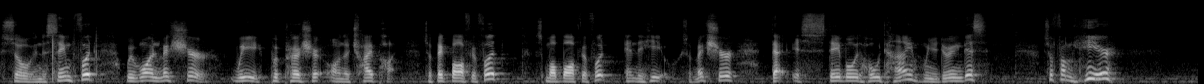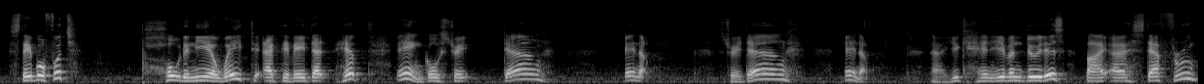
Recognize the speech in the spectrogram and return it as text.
So in the same foot, we want to make sure we put pressure on the tripod. So big ball of your foot, small ball of your foot, and the heel. So make sure that is stable the whole time when you're doing this. So from here, stable foot, pull the knee away to activate that hip, and go straight down and up straight down and up. Now you can even do this by a step through.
